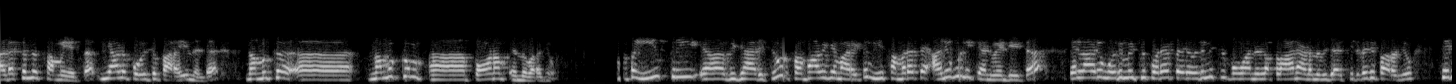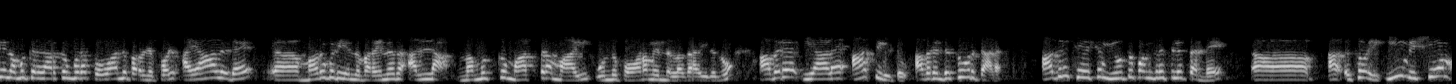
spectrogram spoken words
നടക്കുന്ന സമയത്ത് ഇയാൾ പോയിട്ട് പറയുന്നുണ്ട് നമുക്ക് നമുക്കും പോണം എന്ന് പറഞ്ഞു. അപ്പൊ ഈ സ്ത്രീ വിചാരിച്ചു സ്വാഭാവികമായിട്ടും ഈ സമരത്തെ അനുകൂലിക്കാൻ വേണ്ടിയിട്ട് എല്ലാവരും ഒരുമിച്ച് കുറെ പേര് ഒരുമിച്ച് പോകാനുള്ള പ്ലാൻ ആണെന്ന് വിചാരിച്ചിട്ട് ഇവർ പറഞ്ഞു ശരി നമുക്ക് എല്ലാവർക്കും കൂടെ പോവാന്ന് പറഞ്ഞപ്പോൾ അയാളുടെ മറുപടി എന്ന് പറയുന്നത് അല്ല നമുക്ക് മാത്രമായി ഒന്ന് പോണം എന്നുള്ളതായിരുന്നു. അവർ ഇയാളെ ആട്ടിവിട്ടു. അവരെന്റെ സുഹൃത്താണ്. അതിനുശേഷം യൂത്ത് കോൺഗ്രസിൽ തന്നെ സോറി ഈ വിഷയം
